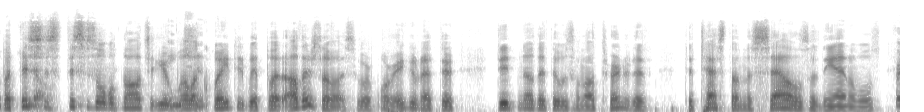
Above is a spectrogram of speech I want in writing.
But this know, is this is old knowledge that you're well acquainted with. But others of us who are more ignorant out there didn't know that there was an alternative to test on the cells of the animals for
